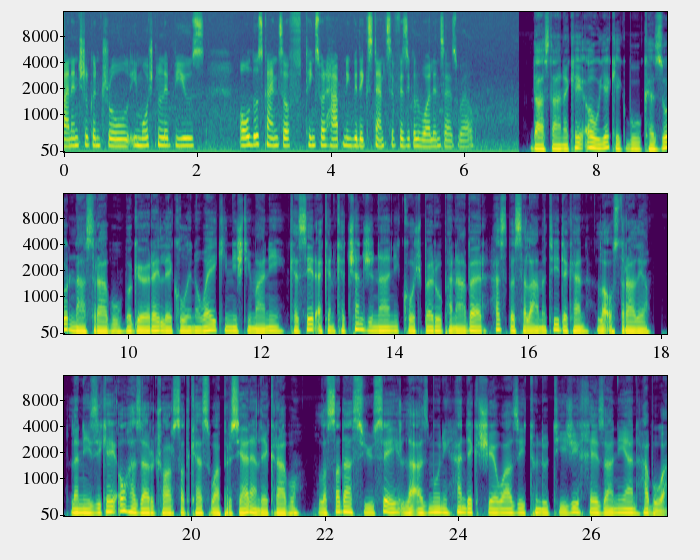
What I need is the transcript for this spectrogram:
financial control, emotional abuse, all those kinds of things were happening with extensive physical violence as well. داستانەکەی ئەو یەکێک بوو کە زۆر ناسرا بوو بە گۆرەی لێکۆڵینەوەیەکی نیشتیمانی کە سێر ئەکەن کە چەند ژنانی کۆچبەر و پەنابەر هەست بە سەلامەتی دەکەن لە ئوسترالیا. لە نزیکەی ئەو 1400 کەس وا پرسیاریان لێکرابوو لە سەدا سیوسی لە ئەزمموی هەندێک شێوازی تونند و تیژی خێزانیان هەبووە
